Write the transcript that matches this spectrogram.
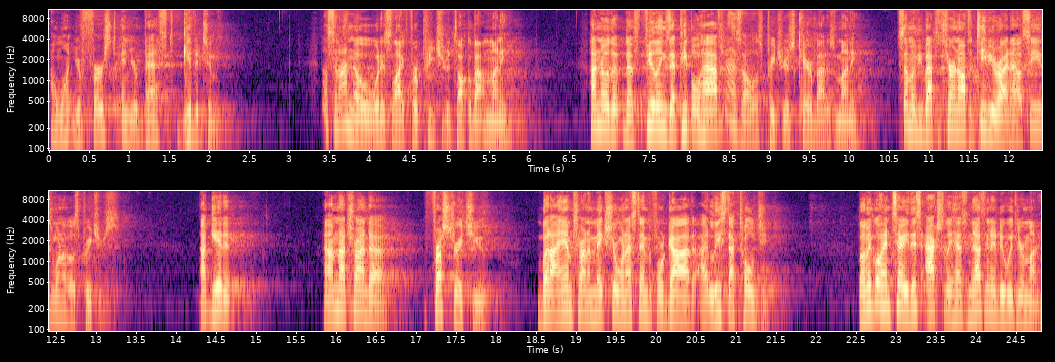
I want your first and your best. Give it to me. Listen, I know what it's like for a preacher to talk about money. I know the, the feelings that people have. That's all those preachers care about is money. Some of you about to turn off the TV right now. See, he's one of those preachers. I get it. Now, I'm not trying to frustrate you, but I am trying to make sure when I stand before God, at least I told you. But let me go ahead and tell you this actually has nothing to do with your money.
